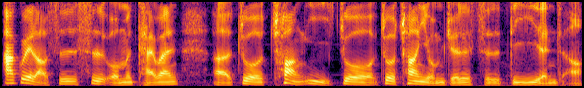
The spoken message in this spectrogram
阿贵老师是我们台湾呃做创意做做创意，我们觉得是第一人者啊。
